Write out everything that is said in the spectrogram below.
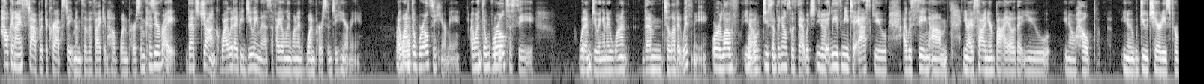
How can I stop with the crap statements of if I can help one person? Because you're right, that's junk. Why would I be doing this if I only wanted one person to hear me? I want uh-huh. the world to hear me. I want the world uh-huh. to see what I'm doing, and I want them to love it with me or love you know do something else with that which you know it leads me to ask you i was seeing um you know i saw in your bio that you you know help you know do charities for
